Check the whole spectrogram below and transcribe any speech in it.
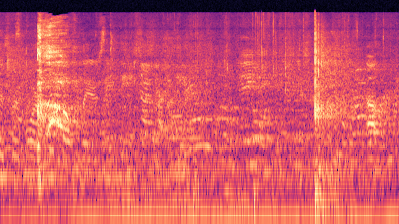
always reward football players. Up.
